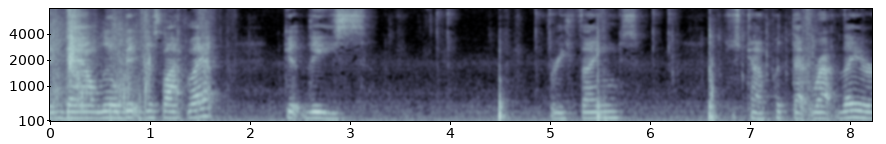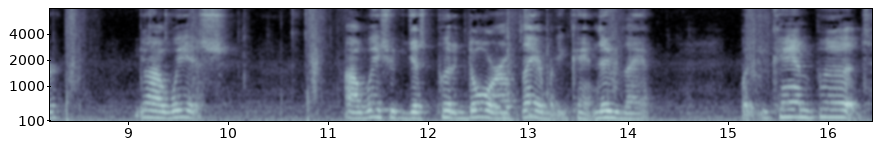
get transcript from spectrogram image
Dig down a little bit just like that. Get these three things. Just kind of put that right there. You know, I wish. I wish you could just put a door up there, but you can't do that. But you can put,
